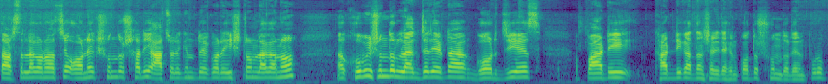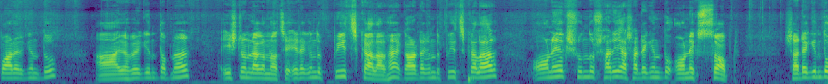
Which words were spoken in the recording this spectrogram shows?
টার্সেল লাগানো আছে অনেক সুন্দর শাড়ি, আঁচলে কিন্তু একবারে স্টোন লাগানো। খুবই সুন্দর লাক্সারি একটা গর্জিয়াস পার্টি খাড্ডি কাতান শাড়ি, দেখেন কত সুন্দর। দেখেন পুরো পাড়ের কিন্তু এভাবে কিন্তু আপনার স্টোন লাগানো আছে। এটা কিন্তু পিচ কালার হ্যাঁ কালারটা কিন্তু পিচ কালার অনেক সুন্দর শাড়ি, আর শাড়িটা কিন্তু অনেক সফট শাড়িটা কিন্তু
